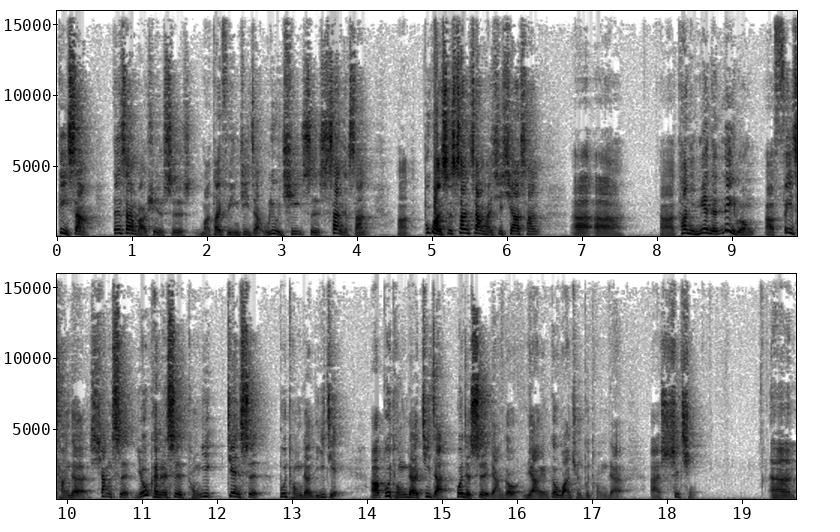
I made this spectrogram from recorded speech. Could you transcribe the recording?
地上。登山宝训是马太福音记载五六七是上了山啊，不管是上山还是下山，啊啊，它里面的内容啊非常的相似，有可能是同一件事不同的理解啊，不同的记载，或者是两个两个完全不同的啊事情。嗯，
